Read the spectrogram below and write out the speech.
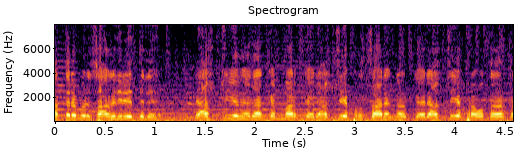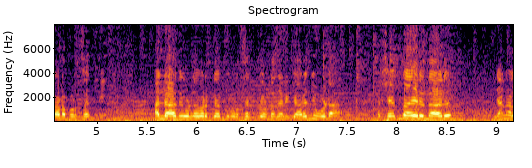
അത്തരമൊരു സാഹചര്യത്തിൽ രാഷ്ട്രീയ നേതാക്കന്മാർക്ക് രാഷ്ട്രീയ പ്രസ്ഥാനങ്ങൾക്ക് രാഷ്ട്രീയ പ്രവർത്തകർക്കാണ് പ്രസക്തി. അല്ലാതെയുള്ളവർക്ക് എന്ത് പ്രസക്തി ഉണ്ടെന്ന് എനിക്ക് അറിഞ്ഞുകൂടാ പക്ഷെ എന്തായിരുന്നാലും ഞങ്ങൾ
